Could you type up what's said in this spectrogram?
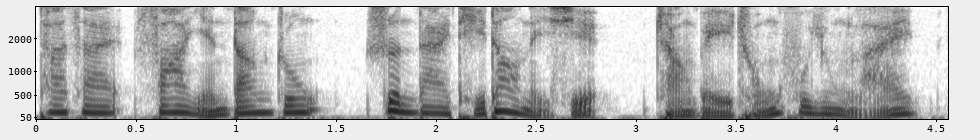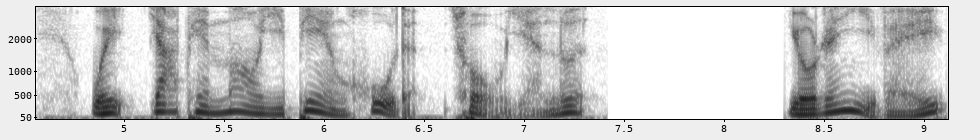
他在发言当中顺带提到那些常被重复用来。为鸦片贸易辩护的错误言论。有人以为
